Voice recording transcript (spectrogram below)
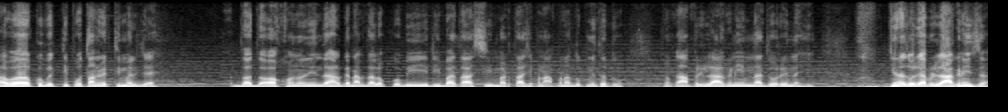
હવે કોઈ વ્યક્તિ પોતાનો વ્યક્તિ મરી જાય. દવાખાનાની અંદર હાલ ઘણા બધા લોકો બી રીબાતા હશે મરતા હશે પણ આપણને દુઃખ નહીં થતું. કેમ કે આપણી લાગણી એમના જોડે નહીં. જેના જોડે આપણી લાગણી છે,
